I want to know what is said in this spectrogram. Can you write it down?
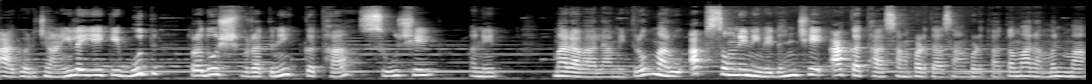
આગળ જાણી લઈએ કે બુદ્ધ પ્રદોષ વ્રતની કથા શું છે? અને મારા વાલા મિત્રો, મારું આપ સૌને નિવેદન છે, આ કથા સાંભળતા સાંભળતા તમારા મનમાં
